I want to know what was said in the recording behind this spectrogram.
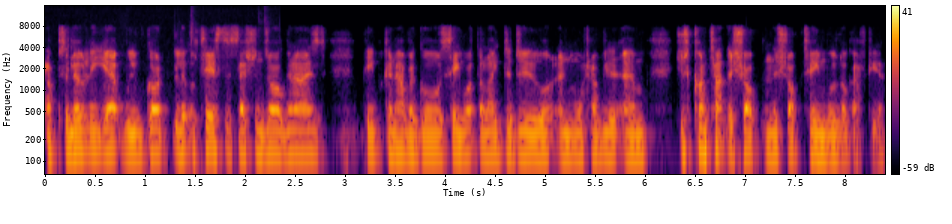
Absolutely, yeah. We've got little taster sessions organised. People can have a go, see what they like to do, and what have you. Um, just contact the shop, and the shop team will look after you.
